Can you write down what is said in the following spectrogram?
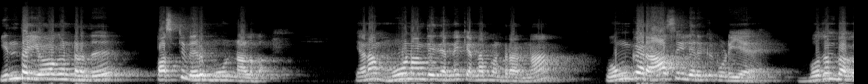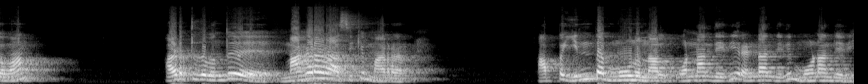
இந்த யோகன்றது ஃபஸ்ட்டு வெறும் மூணு நாள் தான். ஏன்னா மூணாம் தேதி அன்னைக்கு என்ன பண்ணுறாருன்னா உங்கள் ராசியில் இருக்கக்கூடிய புதன் பகவான் அடுத்தது வந்து மகர ராசிக்கு மாறுறார். அப்போ இந்த மூணு நாள் ஒன்றாம் தேதி ரெண்டாம் தேதி மூணாம் தேதி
